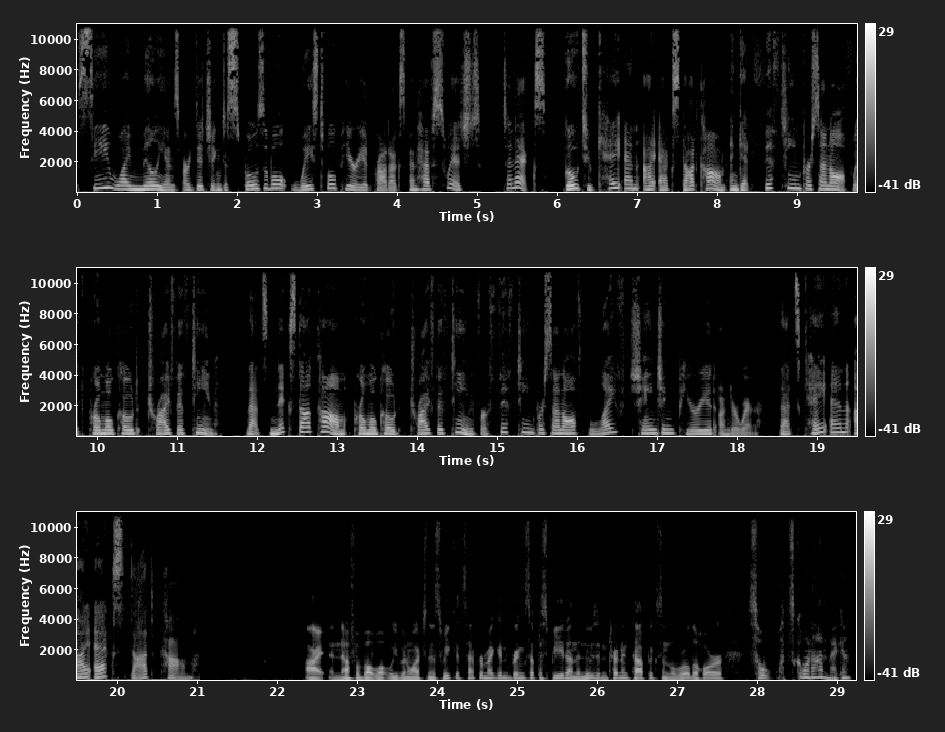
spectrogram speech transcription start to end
See why millions are ditching disposable, wasteful period products and have switched to Knix. Go to knix.com and get 15% off with promo code TRY15. That's knix.com, promo code TRY15 for 15% off life changing period underwear. That's knix.com. All right, enough about what we've been watching this week. It's time for Meagan to bring us up to speed on the news and trending topics in the world of horror. So, what's going on, Meagan?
